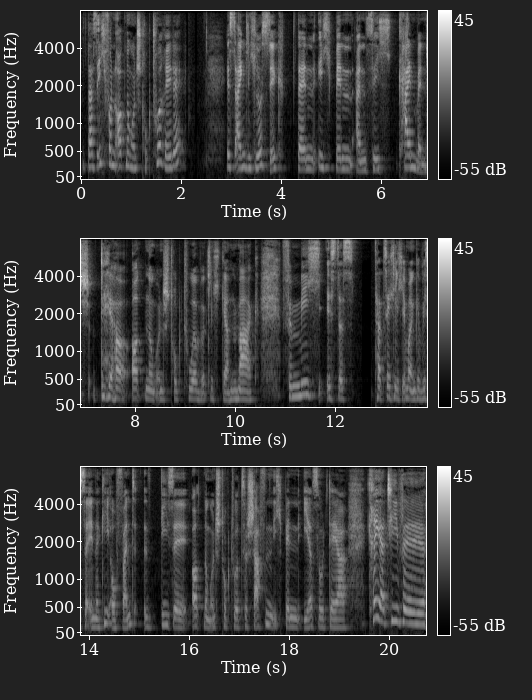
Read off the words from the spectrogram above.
Dass ich von Ordnung und Struktur rede, ist eigentlich lustig, denn ich bin an sich kein Mensch, der Ordnung und Struktur wirklich gern mag. Für mich ist das tatsächlich immer ein gewisser Energieaufwand, diese Ordnung und Struktur zu schaffen. Ich bin eher so der kreative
